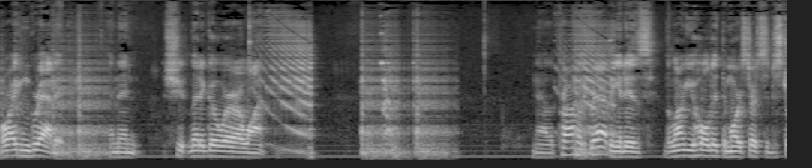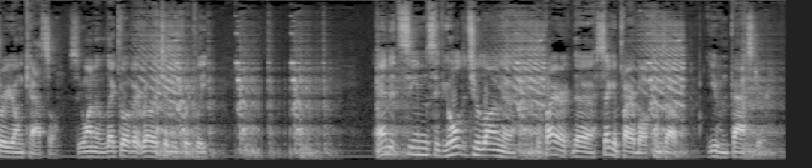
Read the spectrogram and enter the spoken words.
or I can grab it and then shoot, let it go where I want. Now the problem with grabbing it is the longer you hold it the more it starts to destroy your own castle. So you want to let go of it relatively quickly. And it seems if you hold it too long the, the fire the second fireball comes out even faster.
